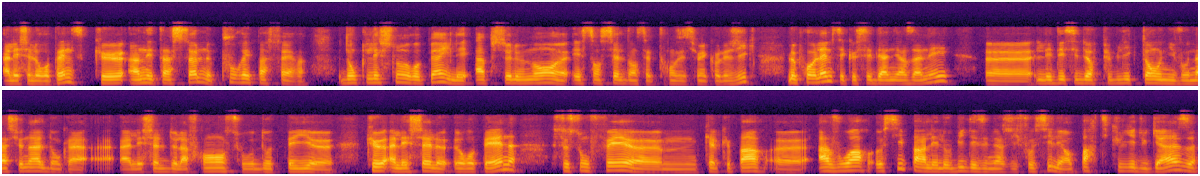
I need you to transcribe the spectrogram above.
à l'échelle européenne, ce qu'un État seul ne pourrait pas faire. Donc l'échelon européen, il est absolument euh, essentiel dans cette transition écologique. Le problème, c'est que ces dernières années, euh, les décideurs publics, tant au niveau national, donc à, à l'échelle de la France ou d'autres pays, que à l'échelle européenne, se sont fait euh, quelque part euh, avoir aussi par les lobbies des énergies fossiles et en particulier du gaz,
